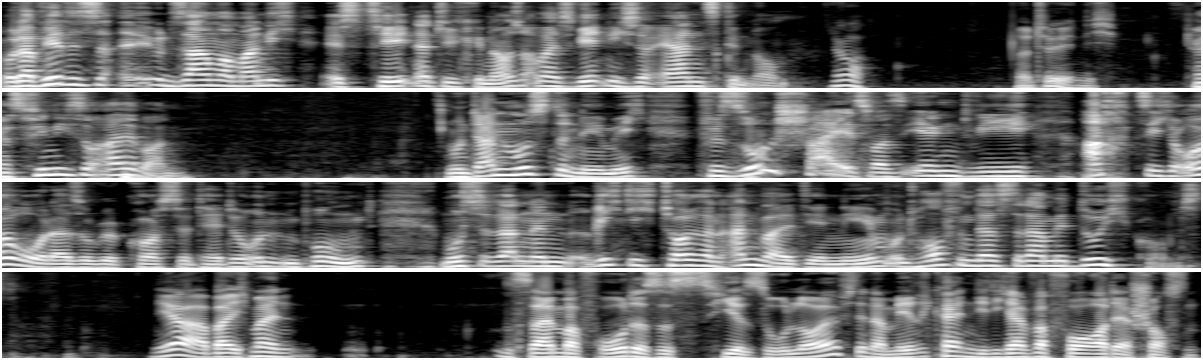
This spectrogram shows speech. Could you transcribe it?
Oder wird es, äh, sagen wir mal nicht, es zählt natürlich genauso, aber es wird nicht so ernst genommen. ja, natürlich nicht. Das finde ich so albern. Und dann musste nämlich für so einen Scheiß, was irgendwie 80 Euro oder so gekostet hätte und einen Punkt, musste dann einen richtig teuren Anwalt dir nehmen und hoffen, dass du damit durchkommst. Ja, aber ich meine, sei mal froh, dass es hier so läuft. In Amerika hätten die dich einfach vor Ort erschossen.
